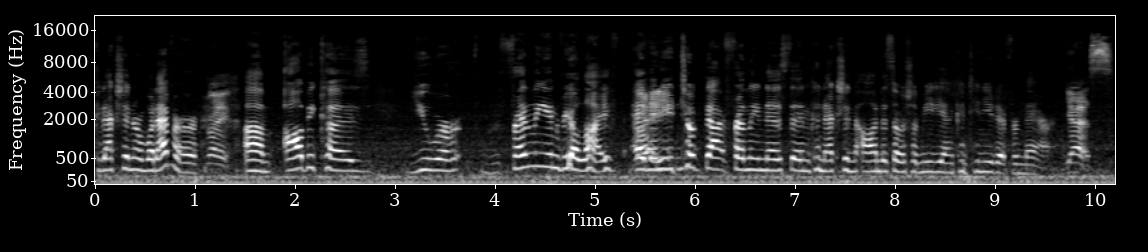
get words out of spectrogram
connection or whatever Right. um, all because you were friendly in real life and then you took that friendliness and connection onto social media and continued it from there. Yes,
